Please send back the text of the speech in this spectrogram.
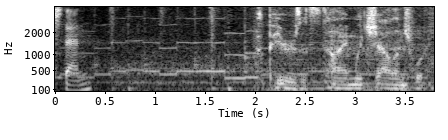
Rematch then. Appears it's time we challenge what.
